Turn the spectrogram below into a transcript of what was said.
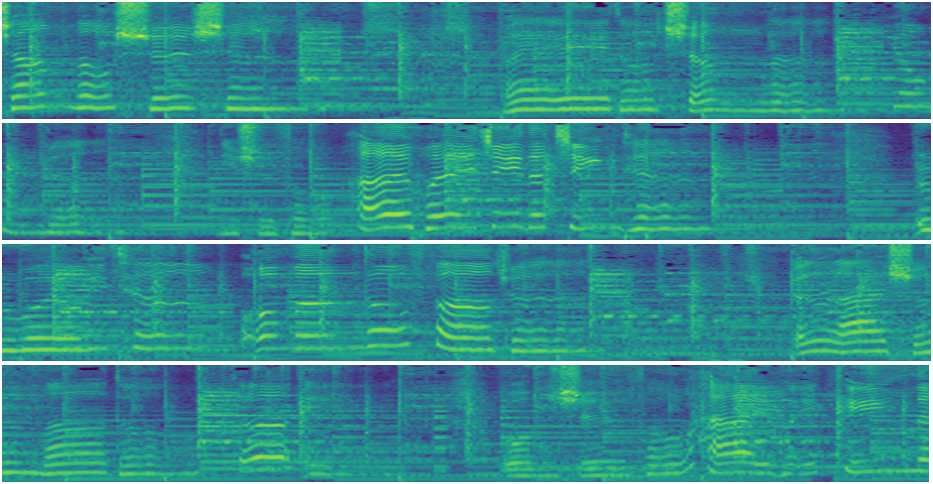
想都实现，回忆都成了永远，你是否还会记得今天？如果有一天我们都发觉，原来什么都可以，我们是否还会停留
